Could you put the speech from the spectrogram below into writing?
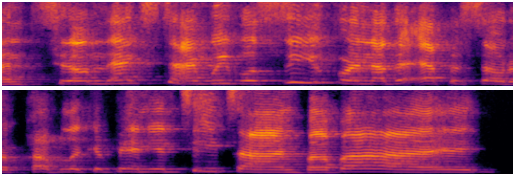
until next time, we will see you for another episode of Public Opinion Tea Time. Bye bye.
